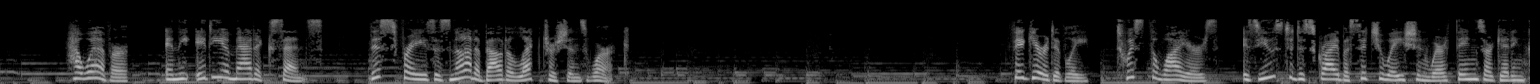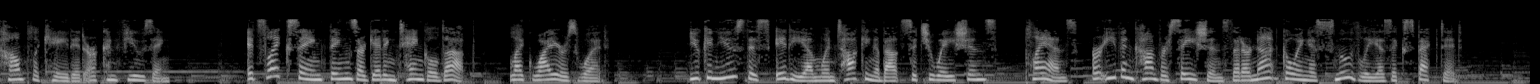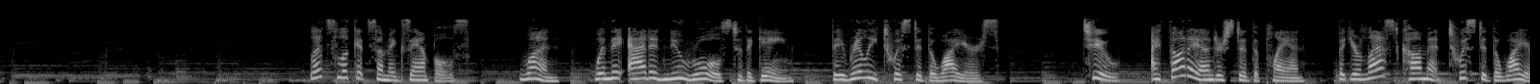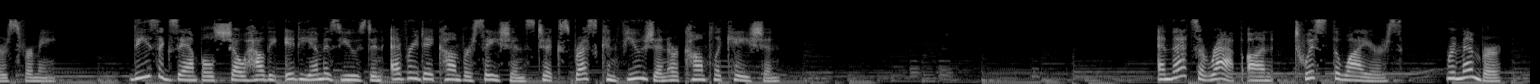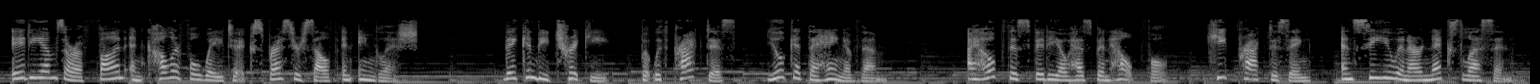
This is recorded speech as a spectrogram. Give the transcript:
However, in the idiomatic sense, this phrase is not about electricians' work. Figuratively, twist the wires is used to describe a situation where things are getting complicated or confusing. It's like saying things are getting tangled up, like wires would. You can use this idiom when talking about situations, plans, or even conversations that are not going as smoothly as expected. Let's look at some examples. 1. When they added new rules to the game, they really twisted the wires. 2. I thought I understood the plan, but your last comment twisted the wires for me. These examples show how the idiom is used in everyday conversations to express confusion or complication. And that's a wrap on Twist the Wires. Remember, idioms are a fun and colorful way to express yourself in English. They can be tricky, but with practice, you'll get the hang of them. I hope this video has been helpful. Keep practicing, and see you in our next lesson.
